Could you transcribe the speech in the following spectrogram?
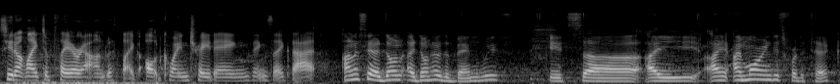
So you don't like to play around with like altcoin trading, things like that? Honestly, I don't, I don't have the bandwidth. It's, uh, I, I, I'm more in this for the tech.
